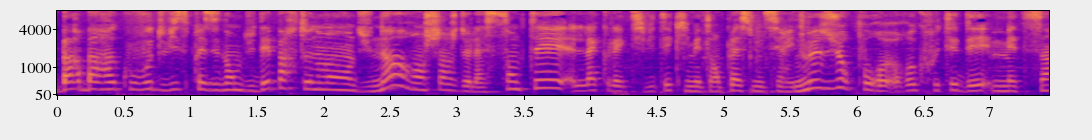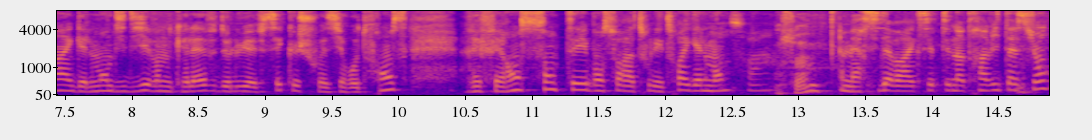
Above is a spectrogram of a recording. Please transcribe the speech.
Barbara Couvout, vice-présidente du département du Nord en charge de la santé, la collectivité qui met en place une série de mesures pour recruter des médecins. Également Didier Van Kelev de l'UFC Que Choisir Hauts-de-France, référence santé. Bonsoir à tous les trois également. Bonsoir. Bonsoir. Merci d'avoir accepté notre invitation.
